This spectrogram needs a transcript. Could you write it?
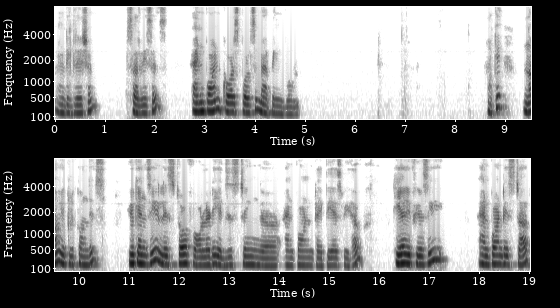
integration, services, endpoint CORS policy mapping rule. Okay, now you click on this. You can see list of already existing uh, endpoint APIs we have. Here if you see endpoint is star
